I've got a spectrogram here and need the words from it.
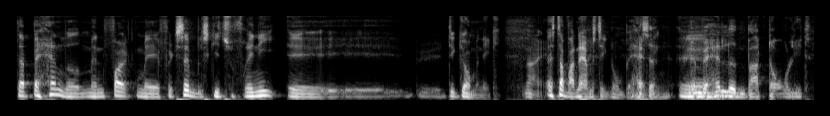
der behandlede man folk med for eksempel skizofreni. Øh, øh, det gjorde man ikke. Nej. Altså, der var nærmest ikke nogen Altså, behandling. man behandlede dem bare dårligt.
